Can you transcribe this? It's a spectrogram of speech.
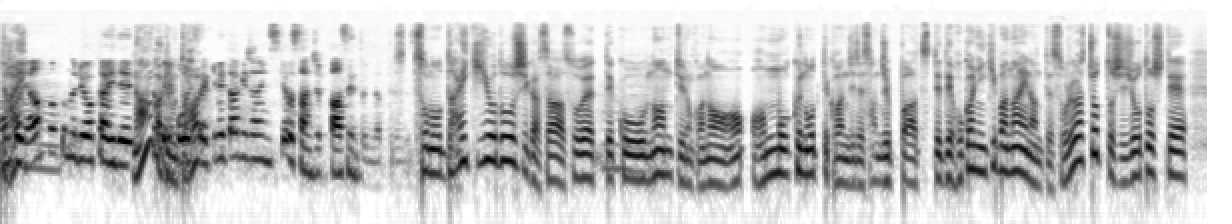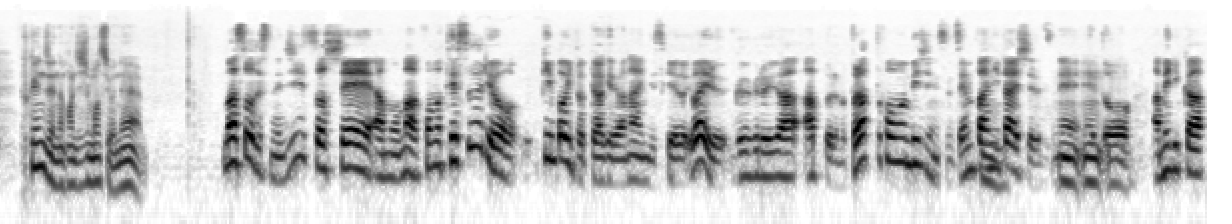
本当に暗黙の了解で、なんかでも法律が決めたわけじゃないんですけど、30%になってるんです。その大企業同士がさそうやってこう、うん。なんていうのかなあ暗黙のって感じで30%っつってで他に行き場ないなんてそれはちょっと市場として不健全な感じしますよね。まあそうですね。事実として、あの、まあこの手数料、ピンポイントってわけではないんですけれど、いわゆる Google や Apple のプラットフォームビジネス全般に対してですね、うんうんえっと、アメリカ、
